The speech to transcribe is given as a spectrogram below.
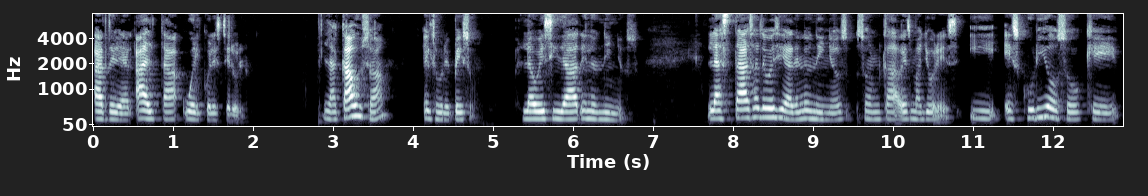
arterial alta o el colesterol. La causa, el sobrepeso, la obesidad en los niños. Las tasas de obesidad en los niños son cada vez mayores y es curioso que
